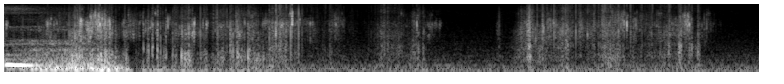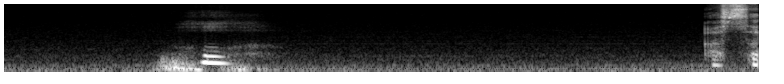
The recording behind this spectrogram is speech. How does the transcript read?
うんふう浅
